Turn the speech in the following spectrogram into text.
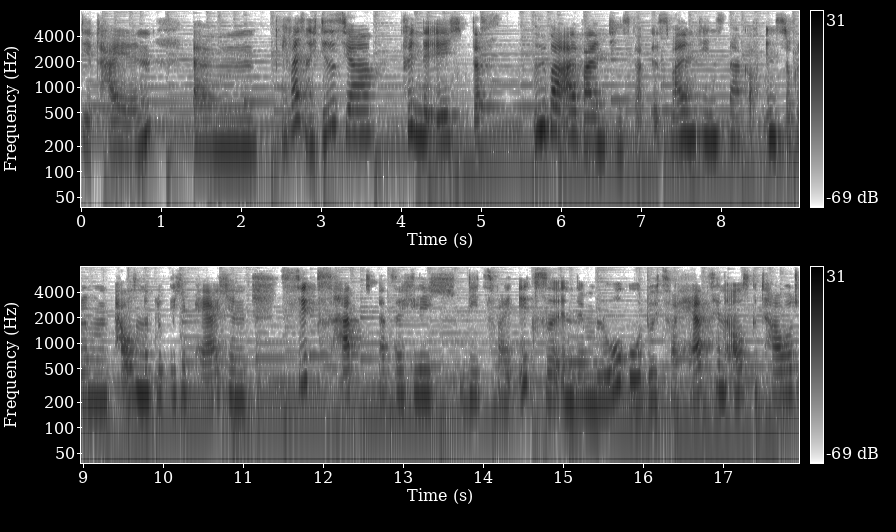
dir teilen. Ähm, ich weiß nicht, dieses Jahr finde ich, dass überall Valentinstag ist. Valentinstag auf Instagram, tausende glückliche Pärchen. Six hat tatsächlich die zwei X in dem Logo durch zwei Herzchen ausgetauscht.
